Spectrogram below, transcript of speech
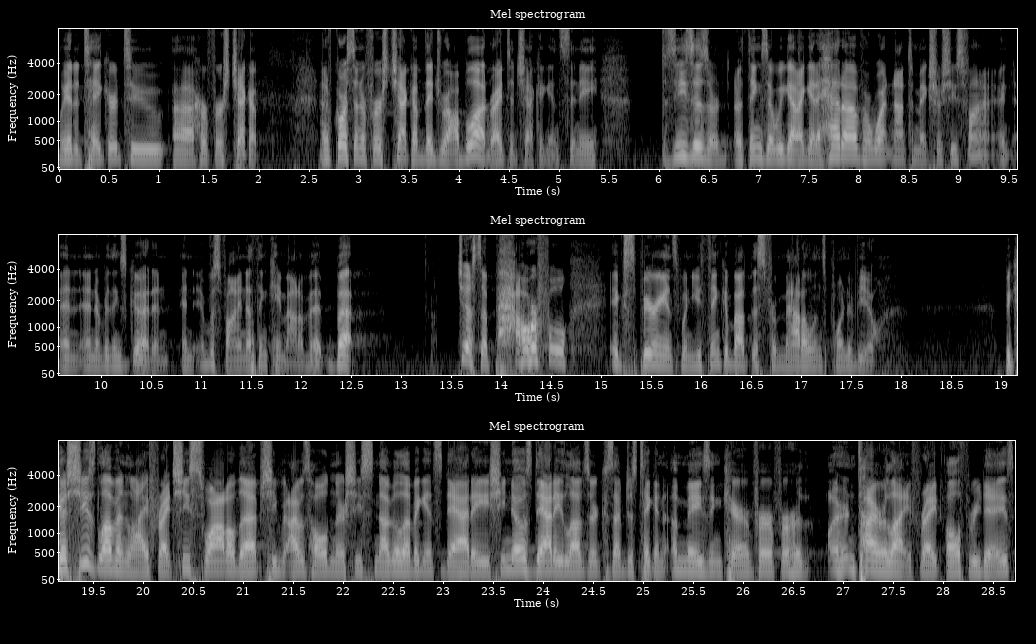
We had to take her to uh, her first checkup. And of course, in her first checkup, they draw blood, right, to check against any diseases or, or, things that we got to get ahead of or whatnot to make sure she's fine and, and, and everything's good. And, and it was fine, nothing came out of it. But just a powerful experience when you think about this from Madeline's point of view. Because she's loving life, right? She's swaddled up. She, I was holding her. She's snuggled up against daddy. She knows daddy loves her because I've just taken amazing care of her for her, her, entire life, right? All three days.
